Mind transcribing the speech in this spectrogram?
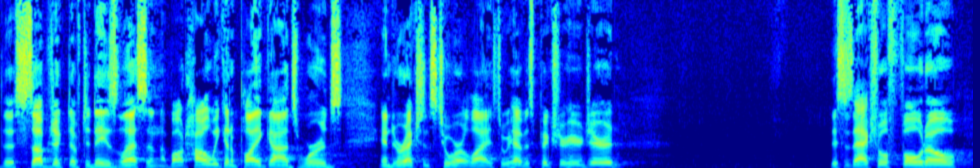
the subject of today's lesson about how we can apply God's words and directions to our lives. Do we have his picture here, Jared? This is actual photo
